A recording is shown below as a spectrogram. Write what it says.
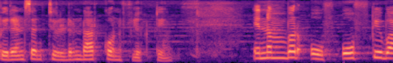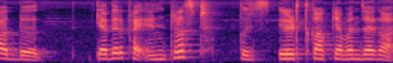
parents and children are conflicting a number of of के बाद, क्या दे रखा है? इंटरेस्ट तो एट्थ का क्या बन जाएगा?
